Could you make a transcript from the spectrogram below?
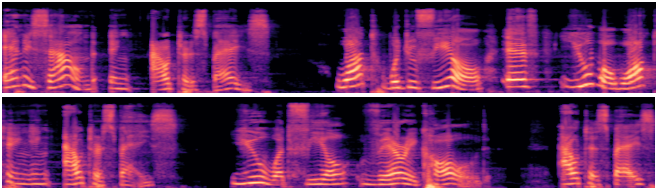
any sound in outer space. What would you feel if you were walking in outer space? You would feel very cold. Outer space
